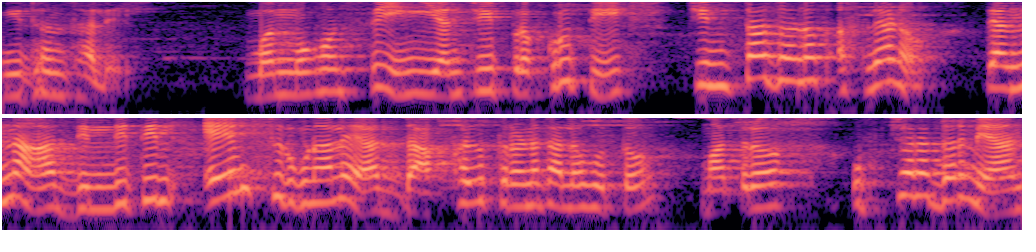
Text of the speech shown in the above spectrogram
निधन झाले मनमोहन सिंग यांची प्रकृती चिंताजनक असल्यानं त्यांना दिल्लीतील एम्स रुग्णालयात दाखल करण्यात आलं होतं. मात्र उपचारादरम्यान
